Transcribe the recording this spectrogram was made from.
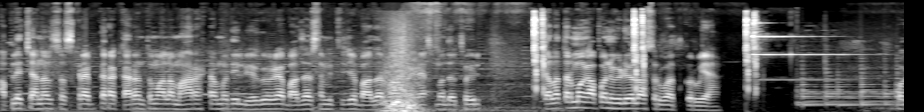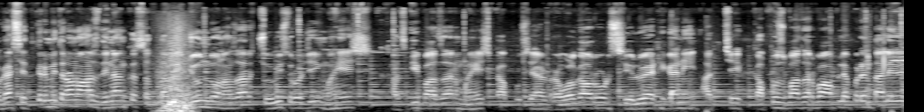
आपले चॅनल सबस्क्राईब करा कारण तुम्हाला महाराष्ट्रामधील वेगवेगळ्या बाजार समितीचे बाजारभाव मिळण्यास मदत होईल. चला तर मग आपण व्हिडिओला सुरुवात करूया. बघा शेतकरी मित्रांनो आज दिनांक सत्तावीस जून दोन हजार चोवीस रोजी महेश खाजगी बाजार महेश कापूस या ढवळगाव रोड सेलू या ठिकाणी आजचे कापूस बाजारभाव आपल्यापर्यंत आलेले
